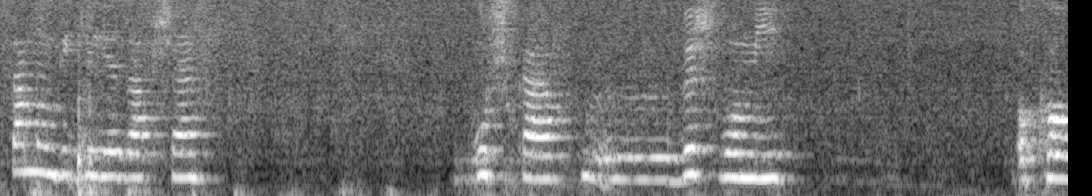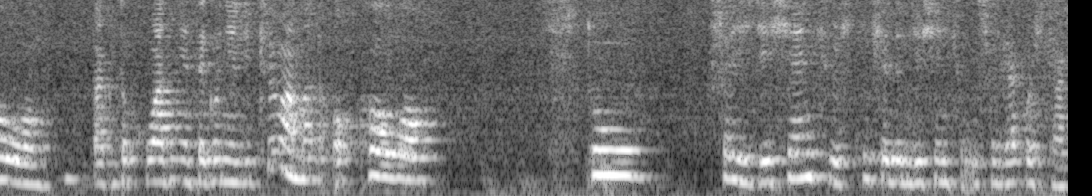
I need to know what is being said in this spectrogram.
w samą Wigilię zawsze. Uszka yy, wyszło mi około, tak dokładnie tego nie liczyłam, ale około 160-170 uszek, jakoś tak.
